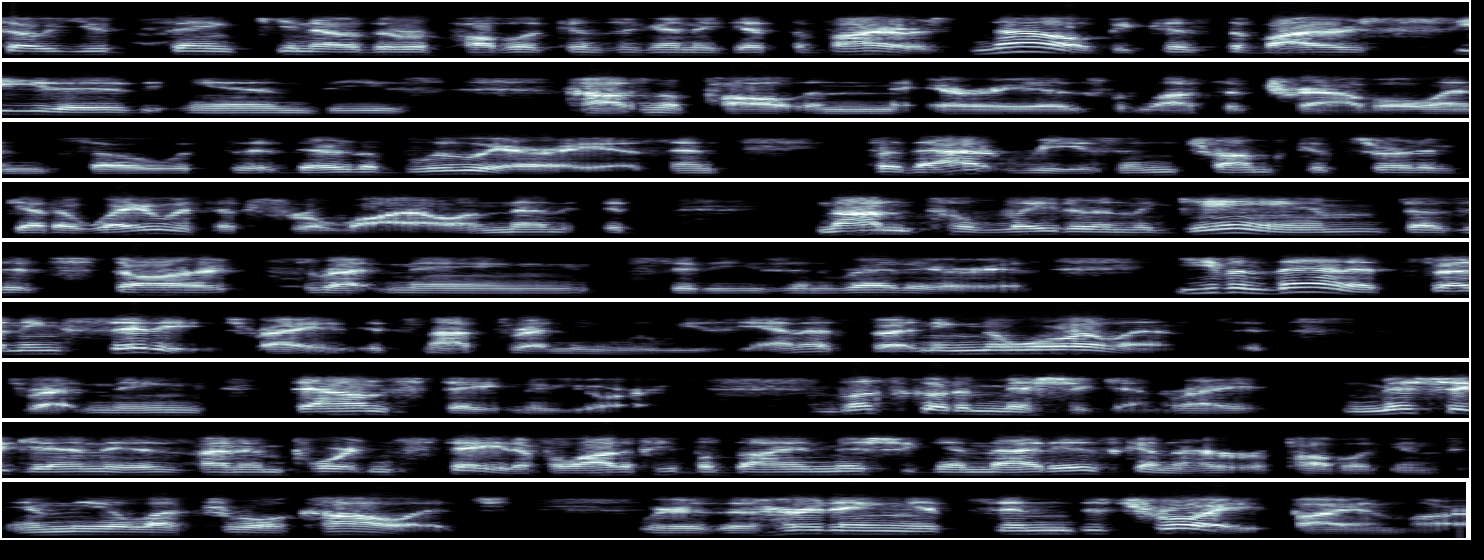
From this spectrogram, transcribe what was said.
So you'd think, you know, the Republicans are going to get the virus. No, because the virus seeded in these cosmopolitan areas with lots of travel. And so they're the blue areas. And for that reason, Trump could sort of get away with it for a while. And then it, not until later in the game does it start threatening cities in red areas. Even then, it's threatening cities, right? It's not threatening Louisiana, it's threatening New Orleans, it's threatening downstate New York let's go to Michigan, right? Michigan is an important state. If a lot of people die in Michigan, that is going to hurt Republicans in the Electoral College. Where is it hurting? It's in Detroit by and large.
